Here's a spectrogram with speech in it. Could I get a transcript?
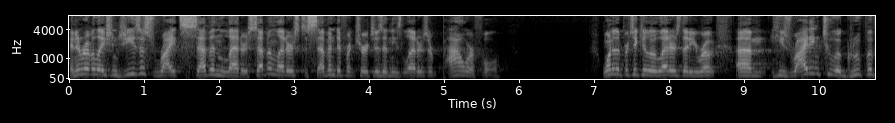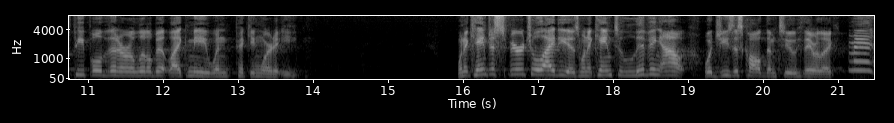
And in Revelation, Jesus writes seven letters, seven letters to seven different churches, and these letters are powerful. One of the particular letters that he wrote, um, he's writing to a group of people that are a little bit like me when picking where to eat. When it came to spiritual ideas, when it came to living out what Jesus called them to, they were like, meh,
